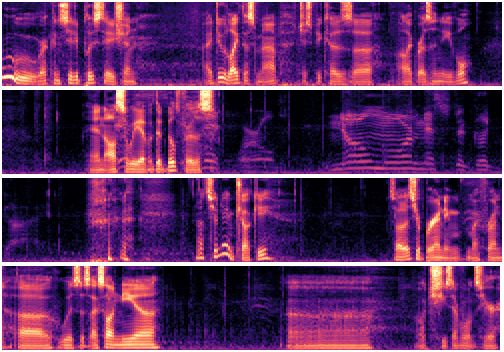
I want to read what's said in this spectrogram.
Ooh, Raccoon City Police Station. I do like this map, just because uh, I like Resident Evil. And also, we have a good build for this. World. No more Mr. Good Guy. That's your name, Chucky. Sorry, that's your branding, my friend. Uh, who is this? I saw Nea. Uh, oh, jeez, everyone's here.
